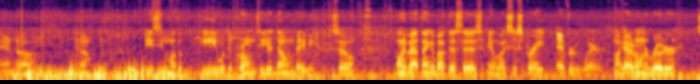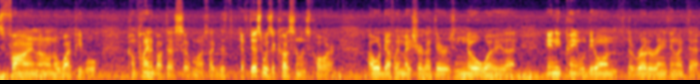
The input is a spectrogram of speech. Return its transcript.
And um, you know, easy mother E with the chrome to your dome, baby. So only bad thing about this is it likes to spray everywhere. Like I got it on a rotor, it's fine. I don't know why people complain about that so much. Like this, if this was a customer's car, I would definitely make sure that there's no way that any paint would get on the rotor or anything like that.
